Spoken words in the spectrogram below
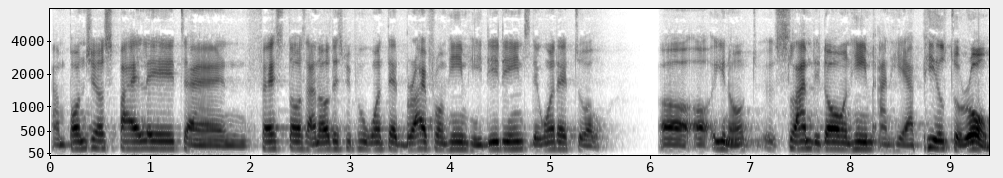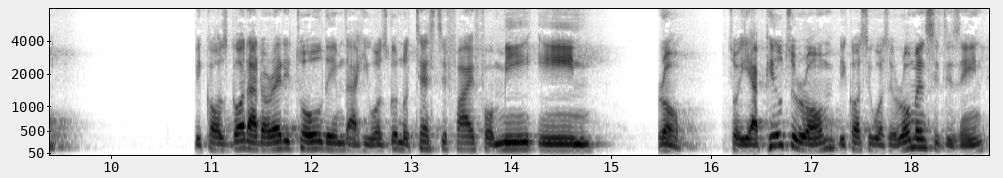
And Pontius Pilate and Festus and all these people wanted bribe from him. He didn't. They wanted to, uh, uh, you know, slam the door on him, and he appealed to Rome because God had already told him that he was going to testify for me in Rome. So he appealed to Rome because he was a Roman citizen.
